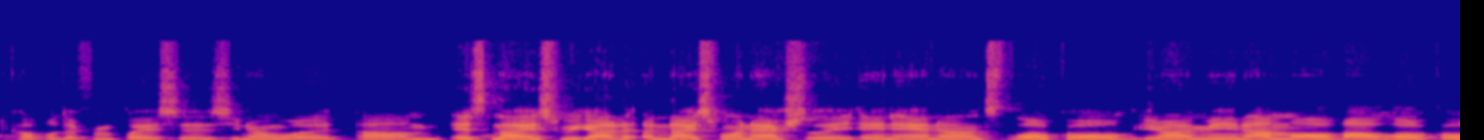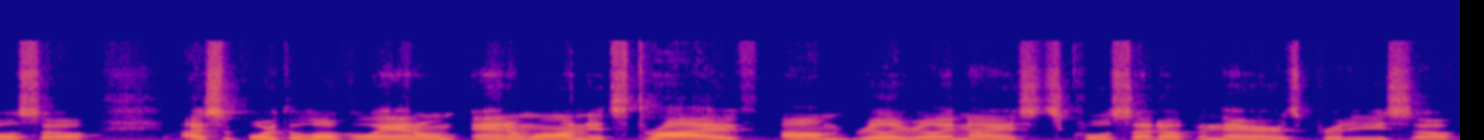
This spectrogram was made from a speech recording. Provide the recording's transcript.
a couple different places. You know what? Um, it's nice. We got a nice one actually in Anna. It's local. You know, I mean, I'm all about local. So I support the local Anna one. It's Thrive. Um, really, really nice. It's cool setup in there. It's pretty. So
